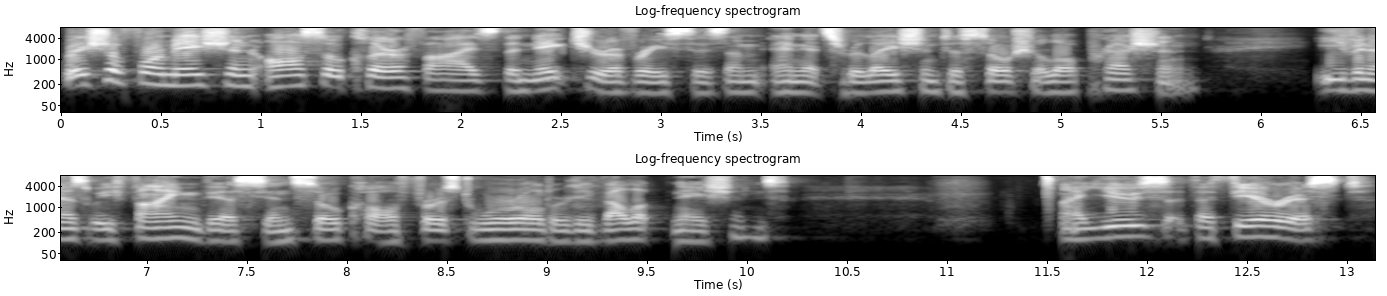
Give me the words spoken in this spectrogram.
Racial formation also clarifies the nature of racism and its relation to social oppression, even as we find this in so called first world or developed nations. I use the theorist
